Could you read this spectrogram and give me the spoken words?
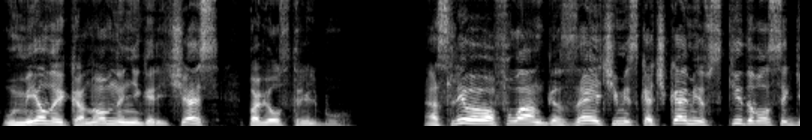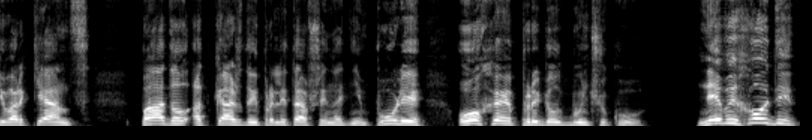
Умело, экономно, не горячась, повел стрельбу. А с левого фланга заячьими скачками вскидывался Геворкянц, падал от каждой пролетавшей над ним пули, охая прыгал к Бунчуку. «Не выходит!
